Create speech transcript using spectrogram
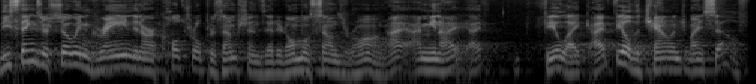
These things are so ingrained in our cultural presumptions that it almost sounds wrong. I, I mean, I, I feel like I feel the challenge myself.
